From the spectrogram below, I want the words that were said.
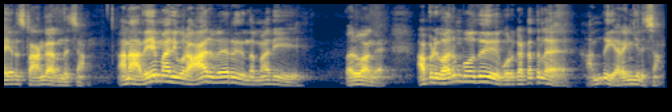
கயிறு ஸ்ட்ராங்காக இருந்துச்சான் ஆனால் அதே மாதிரி ஒரு ஆறு பேர் இந்த மாதிரி வருவாங்க. அப்படி வரும்போது ஒரு கட்டத்தில் அந்து இறங்கிருச்சான்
